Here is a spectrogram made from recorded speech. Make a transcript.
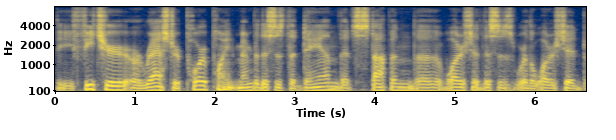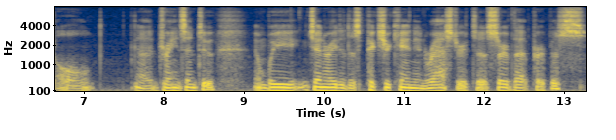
the feature or raster pour point, remember this is the dam that's stopping the watershed. This is where the watershed all uh, drains into. And we generated this picture canyon raster to serve that purpose.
